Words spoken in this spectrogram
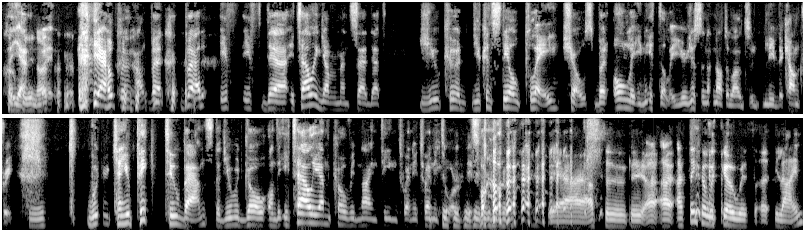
Hopefully not. but- yeah, hopefully not. But but if if the Italian government said that you could you can still play shows, but only in Italy, you're just not- allowed to leave the country. Mhm. Would, can you pick two bands that you would go on the Italian COVID 19 2020 tour this fall? yeah, absolutely. I, I, I think I would go with uh, Elaine.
